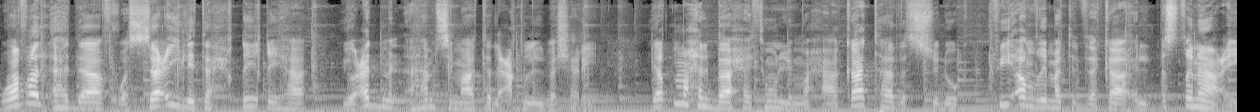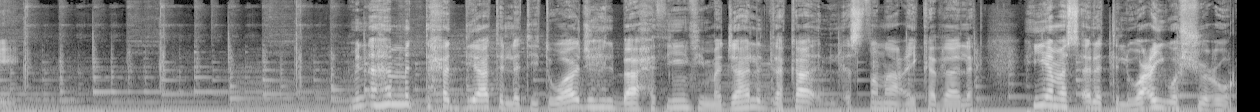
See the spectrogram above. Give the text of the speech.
وضع الأهداف والسعي لتحقيقها يعد من أهم سمات العقل البشري. يطمح الباحثون لمحاكاة هذا السلوك في أنظمة الذكاء الاصطناعي. من أهم التحديات التي تواجه الباحثين في مجال الذكاء الاصطناعي كذلك هي مسألة الوعي والشعور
